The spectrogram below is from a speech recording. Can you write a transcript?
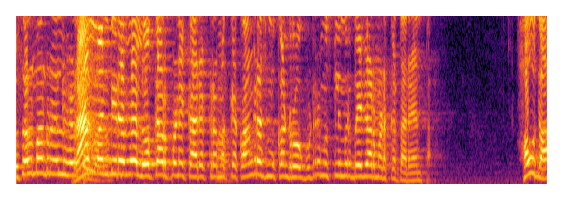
ಮುಸಲ್ಮಾನರು ಎಲ್ಲ ರಾಮ ಮಂದಿರದ ಲೋಕಾರ್ಪಣೆ ಕಾರ್ಯಕ್ರಮಕ್ಕೆ ಕಾಂಗ್ರೆಸ್ ಮುಖಂಡರು ಹೋಗ್ಬಿಟ್ರೆ ಮುಸ್ಲಿಮರು ಬೇಜಾರು ಮಾಡ್ಕೋತಾರೆ ಅಂತ. ಹೌದಾ?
